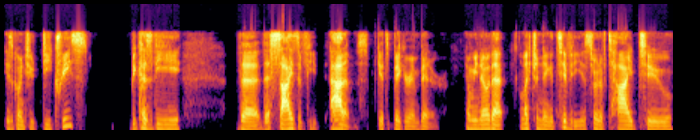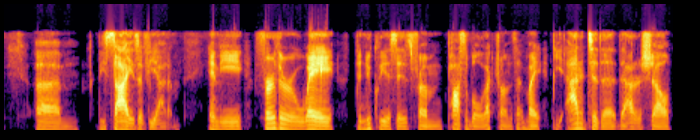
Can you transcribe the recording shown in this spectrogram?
is going to decrease because the, the, the size of the atoms gets bigger and bigger. And we know that electronegativity is sort of tied to um, the size of the atom. And the further away the nucleus is from possible electrons that might be added to the, the outer shell,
